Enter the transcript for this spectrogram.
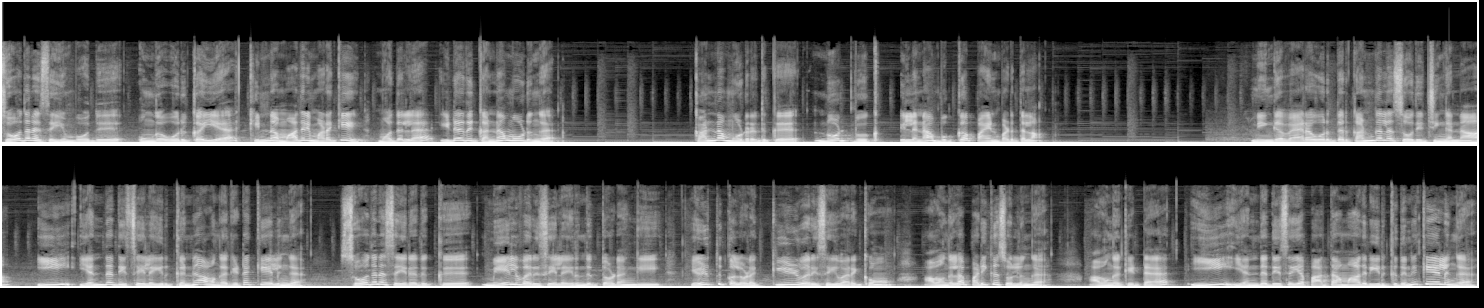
சோதனை செய்யும் போது உங்க ஒரு கைய கிண்ண மாதிரி மடக்கி முதல்ல இடது கண்ணை மூடுங்க. கண்ணை மூடுறதுக்கு நோட் புக் இல்லைன்னா புக்கை பயன்படுத்தலாம். நீங்க வேற ஒருத்தர் கண்களை சோதிச்சிங்கன்னா ஈ எந்த திசையில இருக்குன்னு அவங்க கிட்ட கேளுங்க. சோதனை செய்கிறதுக்கு மேல் வரிசையில் இருந்து தொடங்கி எழுத்துக்களோட கீழ் வரிசை வரைக்கும் அவங்கள படிக்க சொல்லுங்க. அவங்க கிட்ட ஈ எந்த திசையை பார்த்தா மாதிரி இருக்குதுன்னு கேளுங்க.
